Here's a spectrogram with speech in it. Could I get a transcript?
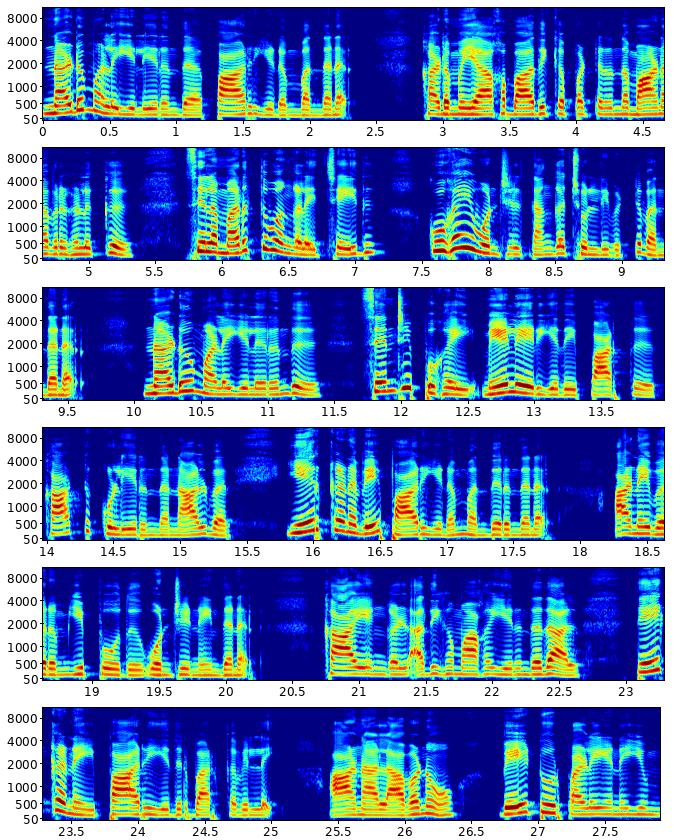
நடுமலையில் இருந்த பாரியிடம் வந்தனர். கடுமையாக பாதிக்கப்பட்டிருந்த மாணவர்களுக்கு சில மருத்துவங்களைச் செய்து குகை ஒன்றில் தங்கச் சொல்லிவிட்டு வந்தனர். நடுமலையிலிருந்து சென்றி புகை மேலேறியதை பார்த்து காட்டுக்குள் இருந்த நால்வர் ஏற்கனவே பாரியிடம் வந்திருந்தனர். அனைவரும் இப்போது ஒன்றிணைந்தனர். காயங்கள் அதிகமாக இருந்ததால் தேக்கனை பாரி எதிர்பார்க்கவில்லை. ஆனால் அவனோ வேட்டூர் பழையனையும்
